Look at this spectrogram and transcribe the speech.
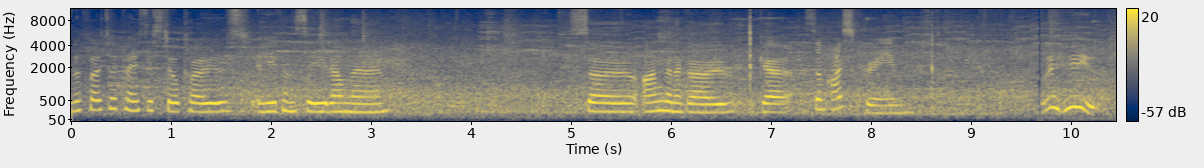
The photo place is still closed, if you can see down there. So I'm gonna go get some ice cream. Woohoo!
